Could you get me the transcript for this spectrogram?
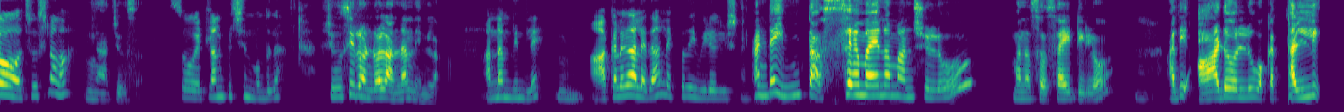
వీడియో చూసినావా? నా చూసా. సో ఎట్లా అనిపించింది ముందుగా? చూసి రెండు రోజులు అన్నం తినలా. అన్నం తినలే. ఆకలి కాలేదా లేకపోతే ఈ వీడియో చూసినా అంటే ఇంత అసహ్యమైన మనుషులు మన సొసైటీలో. అది ఆడోళ్ళు ఒక తల్లి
